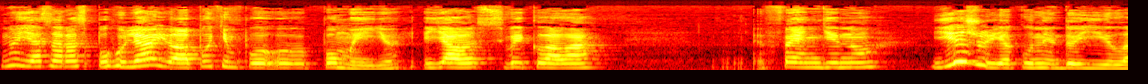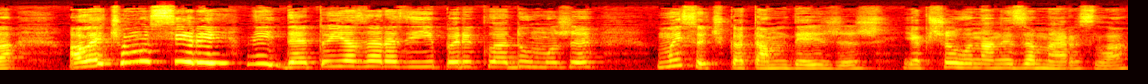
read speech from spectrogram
Ну, я зараз погуляю, а потім по- е, помию. Я ось виклала Фендіну їжу, яку не доїла, але чомусь сірий не йде, то я зараз її перекладу, може, мисочка там десь якщо вона не замерзла.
